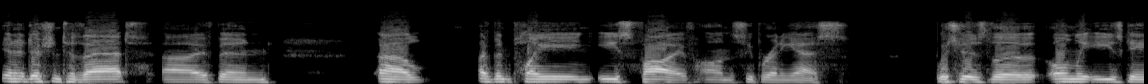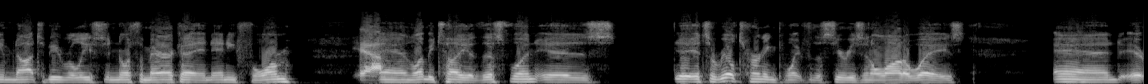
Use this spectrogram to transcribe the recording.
in addition to that, I've been uh, I've been playing Ys 5 on Super NES, which is the only Ys game not to be released in North America in any form. Yeah. And let me tell you, this one is it's a real turning point for the series in a lot of ways. And it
